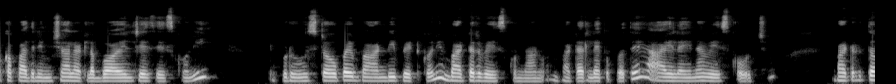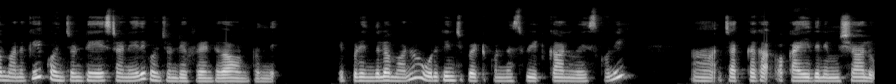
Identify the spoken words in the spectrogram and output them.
ఒక పది నిమిషాలు అట్లా బాయిల్ చేసేసుకొని ఇప్పుడు స్టవ్ పై బాండీ పెట్టుకొని బటర్ వేసుకున్నాను. బటర్ లేకపోతే ఆయిల్ అయినా వేసుకోవచ్చు. బటర్తో మనకి కొంచెం టేస్ట్ అనేది కొంచెం డిఫరెంట్గా ఉంటుంది. ఇప్పుడు ఇందులో మనం ఉడికించి పెట్టుకున్న స్వీట్ కార్న్ వేసుకొని చక్కగా ఒక ఐదు నిమిషాలు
